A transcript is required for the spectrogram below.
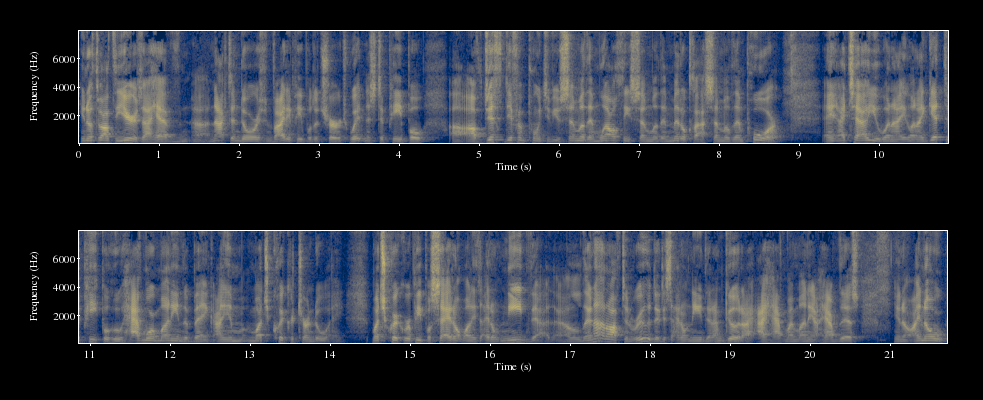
You know, throughout the years, I have uh, knocked on doors, invited people to church, witnessed to people uh, of just different points of view. Some of them wealthy, some of them middle class, some of them poor. And I tell you, when I when I get to people who have more money in the bank, I am much quicker turned away. Much quicker where people say, "I don't want anything, I don't need that." Uh, they're not often rude. They just, "I don't need that. I'm good. I, I have my money. I have this." You know, I know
